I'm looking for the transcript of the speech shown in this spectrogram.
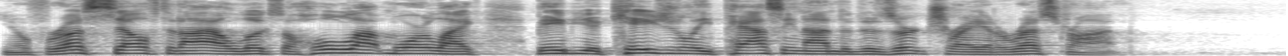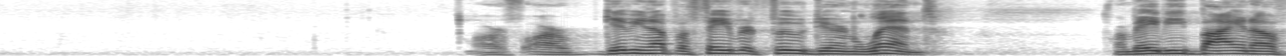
You know, for us, self denial looks a whole lot more like maybe occasionally passing on the dessert tray at a restaurant. Or, or giving up a favorite food during Lent or maybe buying a,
